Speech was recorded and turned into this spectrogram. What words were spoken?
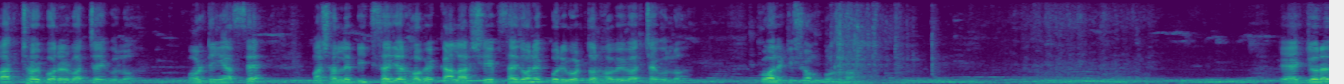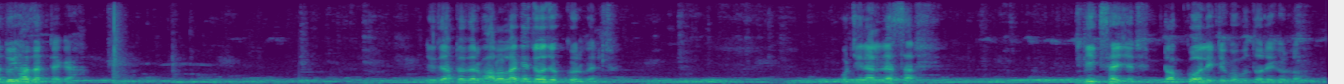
পাঁচ, ছয় পরের বাচ্চা এগুলো মল্টিং আছে। মাসাল্লে বিগ সাইজের হবে। কালার শেপ সাইজ অনেক পরিবর্তন হবে বাচ্চাগুলো। কোয়ালিটি সম্পূর্ণ। এক জোড়া দুই হাজার টাকা। যদি আপনাদের ভালো লাগে যোগাযোগ করবেন। অরিজিনাল রেসার বিগ সাইজের টপ কোয়ালিটি কবুতর এগুলো।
